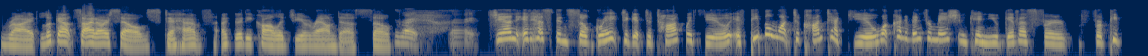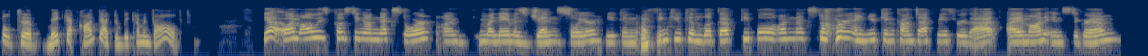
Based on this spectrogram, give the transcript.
Right. Look outside ourselves to have a good ecology around us. So, right, right. Jen, it has been so great to get to talk with you. If people want to contact you, what kind of information can you give us for for people to make that contact and become involved? Yeah, I'm always posting on Nextdoor. I'm my name is Jen Sawyer. You can mm-hmm. I think you can look up people on Nextdoor and you can contact me through that. I am on Instagram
